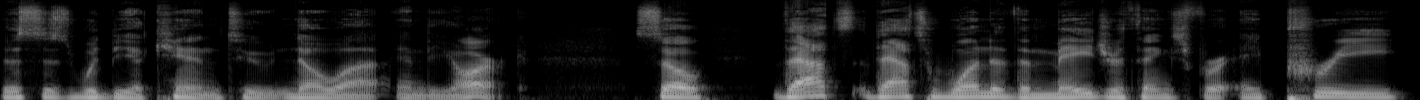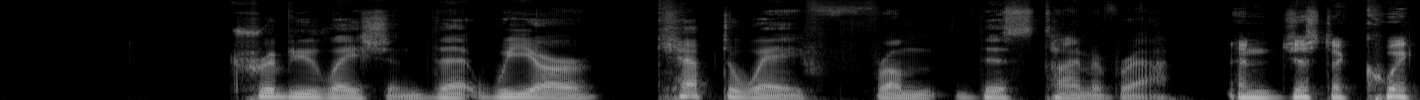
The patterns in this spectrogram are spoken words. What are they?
This is would be akin to Noah and the ark. So that's that's one of the major things for a pre tribulation that we are kept away from this time of wrath. And just a quick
